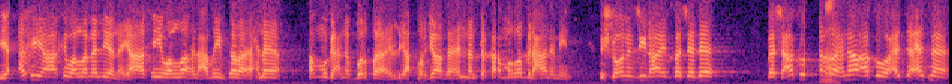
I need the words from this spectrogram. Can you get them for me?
يا أخي يا أخي والله ملينا. يا أخي والله العظيم ترى إحنا هم وقعنا بورطه اللي الله جابها عندنا انتقام من رب العالمين. شلون نزيل هاي الفسدة؟ بس أكو نعم. هنا أكو عندنا عندنا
